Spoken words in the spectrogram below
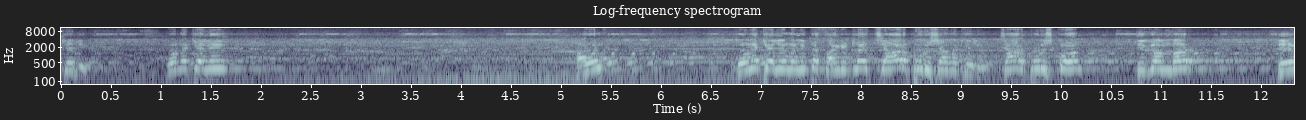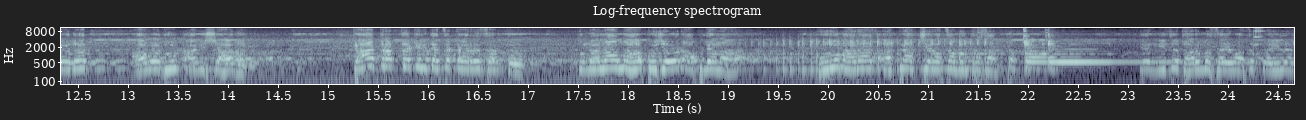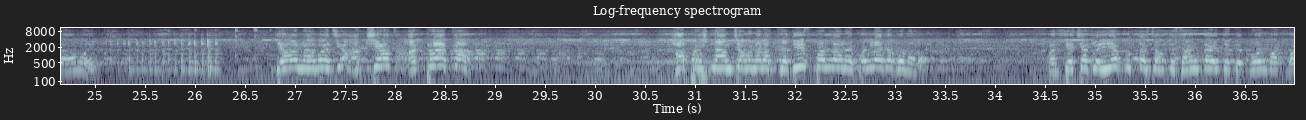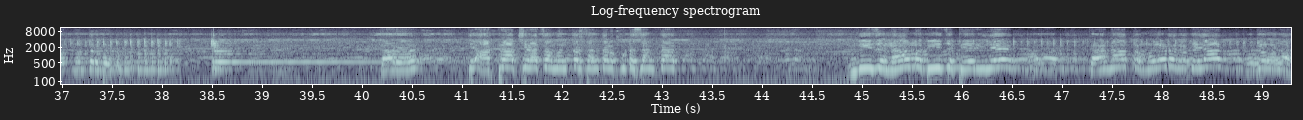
केली? कोण केली? कोण? केली म्हणली तर सांगितलंय चार पुरुषानं केली. चार पुरुष कोण? दिगंबर देवदत्त अवधूत आणि शहादत. का प्राप्त केली त्याचं कारण सांगतो. तुम्हाला महापूजेवर आपल्याला गुरु महाराज अठरा अक्षराचा मंत्र सांगतात. ते निज धर्मसाहेबाचं पहिलं नाव आहे. त्या नामाची अक्षरच अठरा का? हा प्रश्न आमच्या मनाला कधीच पडला नाही पडला का कोणाला? पण त्याच्यातलं एक उत्तर सांगतो सांगता येते ते दोन बात नंतर बोलू. कारण ते अठरा अक्षराचा मंत्र सांगताना कुठं सांगतात? निज नाम बीज फेरिले कानात मड हृदयात उगवला.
